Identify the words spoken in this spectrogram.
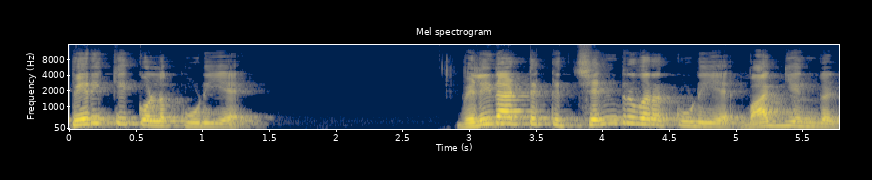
பெருக்கிக் கொள்ளக்கூடிய வெளிநாட்டுக்கு சென்று வரக்கூடிய பாக்கியங்கள்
